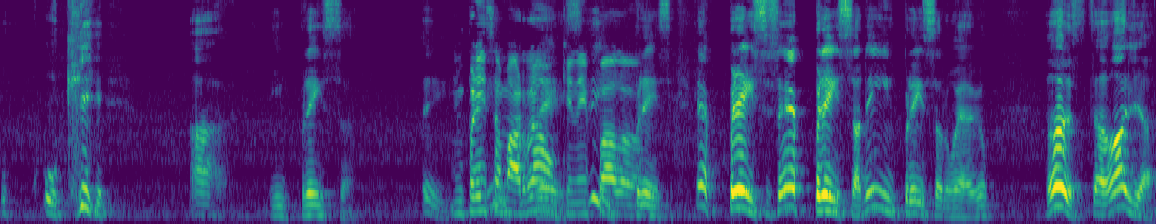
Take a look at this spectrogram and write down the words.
o, o que a imprensa. Ei, Imprensa marrão, que nem fala. Imprensa. É prensa, isso aí é prensa, nem imprensa não é, viu? Olha,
